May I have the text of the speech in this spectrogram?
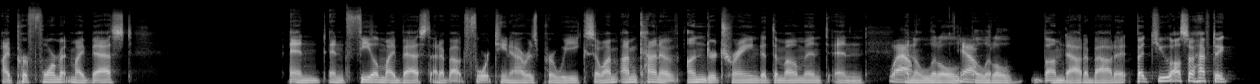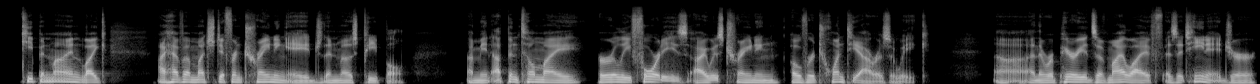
i perform at my best and and feel my best at about 14 hours per week. So I'm I'm kind of undertrained at the moment and Wow. and a little Yeah. a little bummed out about it. But you also have to keep in mind like I have a much different training age than most people. I mean, up until my early 40s, I was training over 20 hours a week. Uh, and there were periods of my life as a teenager,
